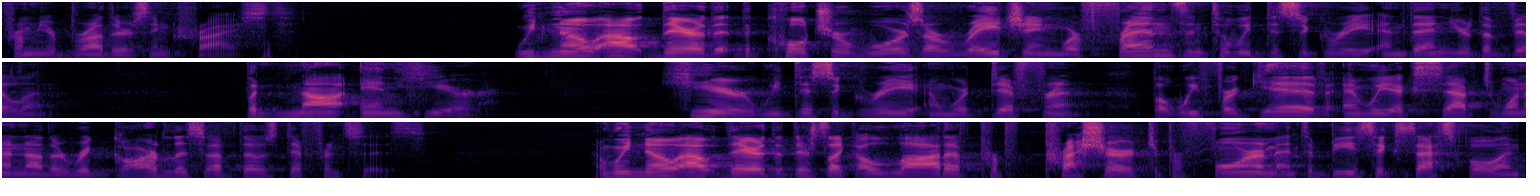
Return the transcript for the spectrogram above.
from your brothers in Christ. We know out there that the culture wars are raging. We're friends until we disagree, and then you're the villain but not in here. Here, we disagree and we're different, but we forgive and we accept one another regardless of those differences. And we know out there that there's like a lot of pr- pressure to perform and to be successful, and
